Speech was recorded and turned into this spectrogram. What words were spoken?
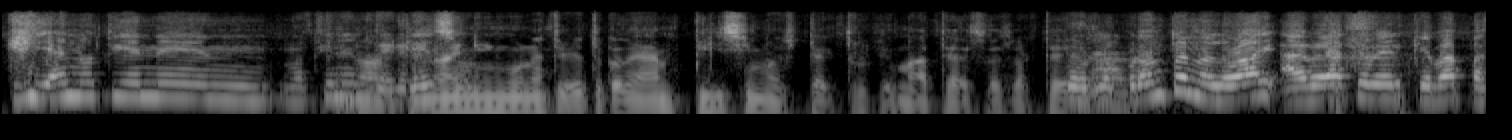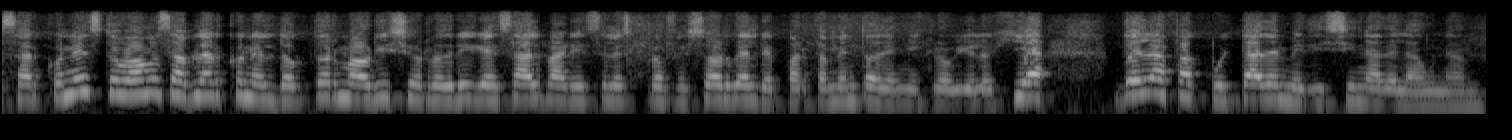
que ya no tienen, no tienen regreso. no hay ningún antibiótico de amplísimo espectro que mate a esas bacterias. Por lo pronto no lo hay. Habrá que ver qué va a pasar con esto. Vamos a hablar con el doctor Mauricio Rodríguez Álvarez, él es profesor del Departamento de Microbiología de la Facultad de Medicina de la UNAM.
